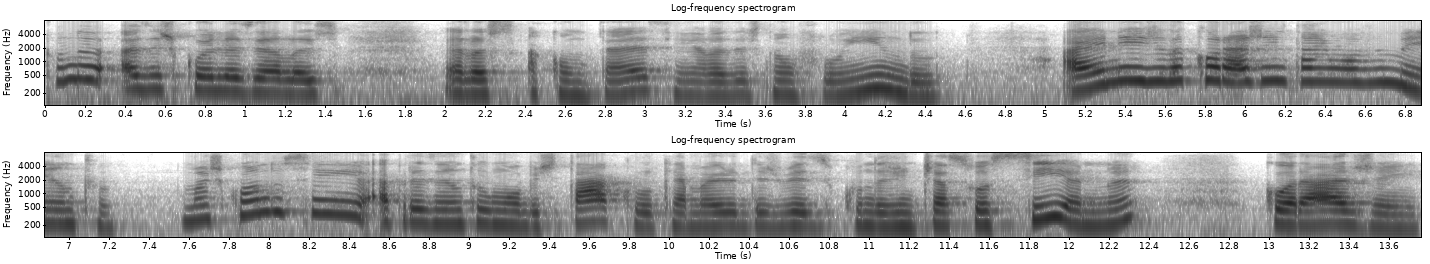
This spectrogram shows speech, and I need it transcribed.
quando as escolhas elas, elas acontecem, elas estão fluindo, a energia da coragem está em movimento. Mas quando se apresenta um obstáculo, que a maioria das vezes quando a gente associa, né, coragem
